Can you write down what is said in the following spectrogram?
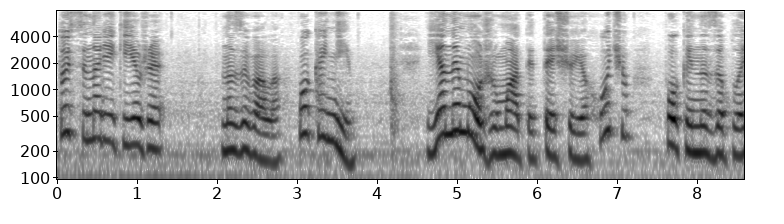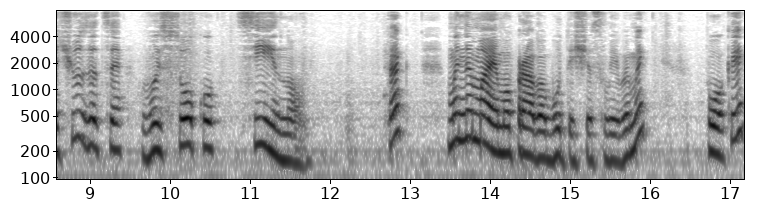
той сценарій, який я вже називала, поки ні. Я не можу мати те, що я хочу, поки не заплачу за це високу ціну. Так? Ми не маємо права бути щасливими, поки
